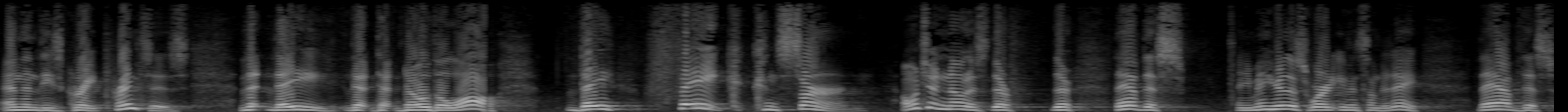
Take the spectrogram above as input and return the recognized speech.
And then these great princes that they that, that know the law, they fake concern. I want you to notice they're, they're, they have this, and you may hear this word even some today, they have this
